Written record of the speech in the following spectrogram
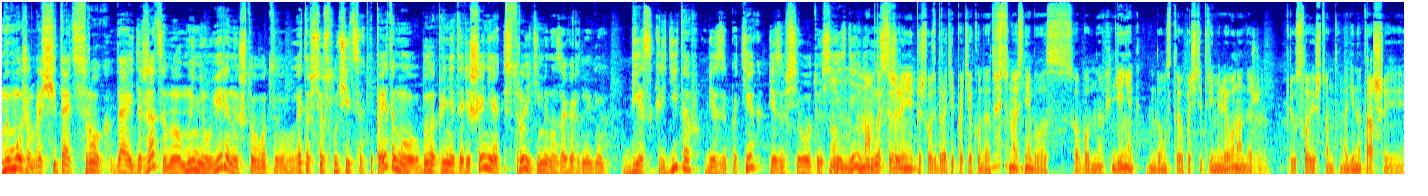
мы можем рассчитать срок, да, и держаться, но мы не уверены, что вот э, это все случится. И поэтому было принято решение строить именно загородный дом. Без кредитов, без ипотек, без всего. То есть есть деньги. Нам, к сожалению, пришлось брать ипотеку, да, то есть у нас не было свободных денег, дом стоил почти 3 миллиона, даже при условии, что он там один этаж, и,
